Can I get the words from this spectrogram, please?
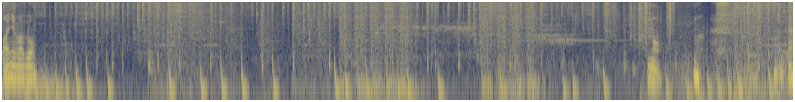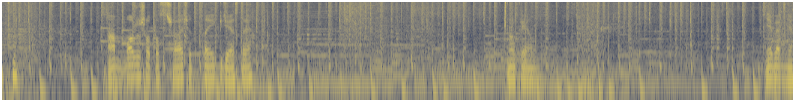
oni mogą... No. Okej. A możesz o to strzelać, tutaj gdzie ja stoję? Okej, on... Nie we mnie.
